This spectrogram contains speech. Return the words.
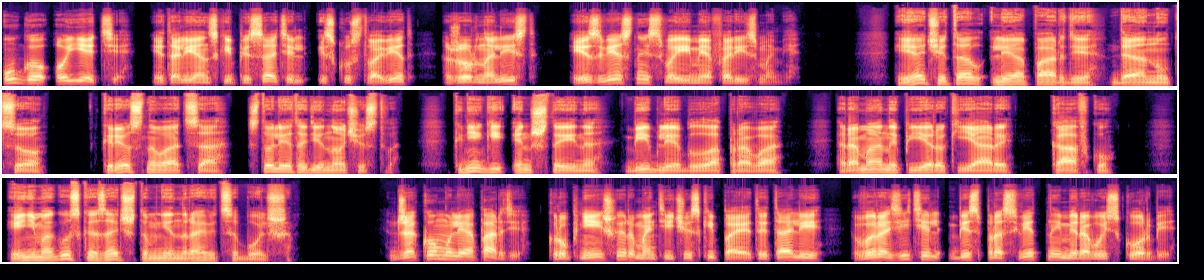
Уго Ойетти, итальянский писатель, искусствовед, журналист, известный своими афоризмами. Я читал Леопарди, де Ануцио, «Крестного отца», «Сто лет одиночества», книги Эйнштейна, «Библия была права», романы Пьеро Кьяры, Кавку, и не могу сказать, что мне нравится больше. Джакомо Леопарди, крупнейший романтический поэт Италии, выразитель беспросветной мировой скорби.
